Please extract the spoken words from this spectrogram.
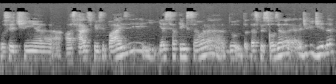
você tinha as rádios principais e, e essa atenção era do, das pessoas era, era, dividida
